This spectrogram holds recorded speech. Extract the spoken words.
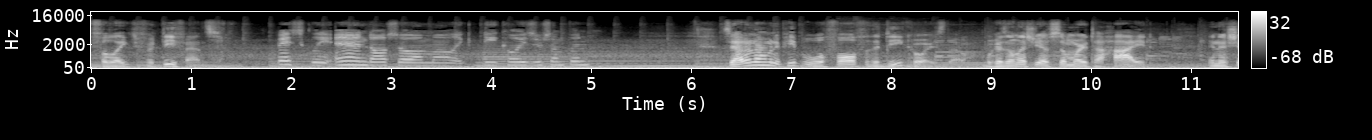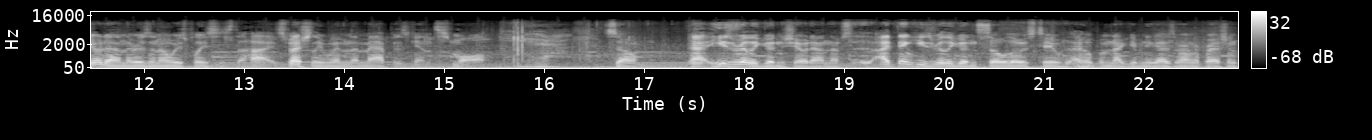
for like for defense. Basically, and also um, uh, like decoys or something. See, I don't know how many people will fall for the decoys though, because unless you have somewhere to hide, in a showdown there isn't always places to hide, especially when the map is getting small. Yeah. So, uh, he's really good in showdown though. I think he's really good in solos too. I hope I'm not giving you guys the wrong impression.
